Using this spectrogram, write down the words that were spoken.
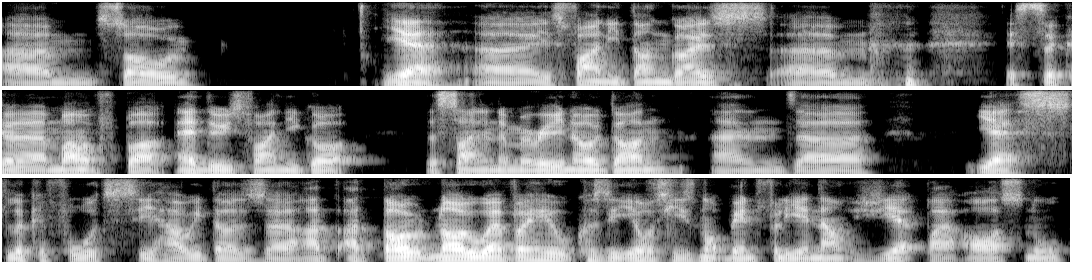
Um, so yeah, uh, it's finally done, guys. Um, it took a month, but Edu's finally got the signing of Merino done, and uh, yes, looking forward to see how he does. Uh, I, I, don't know whether he'll because he obviously he's not been fully announced yet by Arsenal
